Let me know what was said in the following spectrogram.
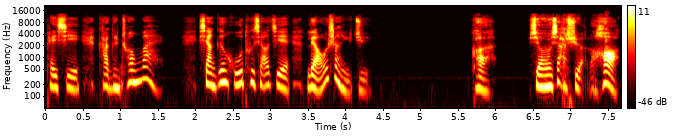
裴西看看窗外，想跟糊涂小姐聊上一句：“看，像要下雪了哈。”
